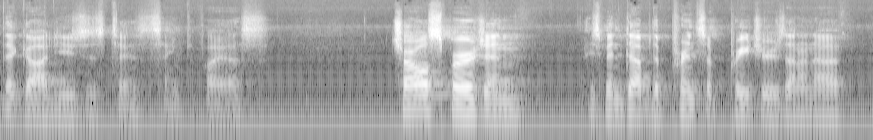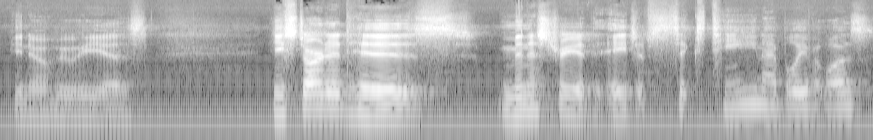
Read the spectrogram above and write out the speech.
that God uses to sanctify us. Charles Spurgeon, he's been dubbed the Prince of Preachers. I don't know if you know who he is. He started his ministry at the age of 16, I believe it was.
